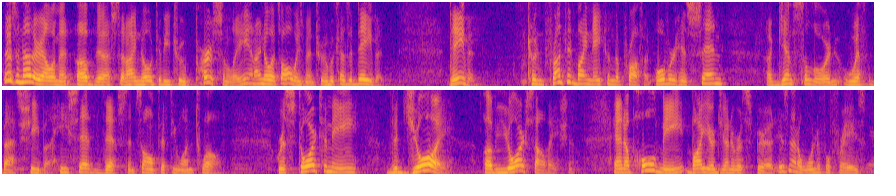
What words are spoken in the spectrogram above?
there's another element of this that I know to be true personally, and I know it's always been true because of David. David, confronted by Nathan the prophet over his sin against the Lord with Bathsheba, he said this in Psalm 51 12 Restore to me the joy of your salvation and uphold me by your generous spirit. Isn't that a wonderful phrase? Yeah.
